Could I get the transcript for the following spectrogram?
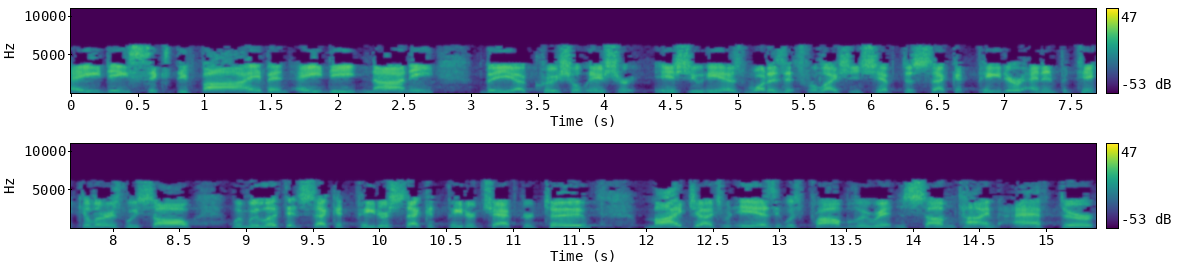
AD 65 and AD 90. The uh, crucial issue, issue is what is its relationship to 2 Peter, and in particular, as we saw when we looked at 2 Peter, 2 Peter chapter 2, my judgment is it was probably written sometime after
